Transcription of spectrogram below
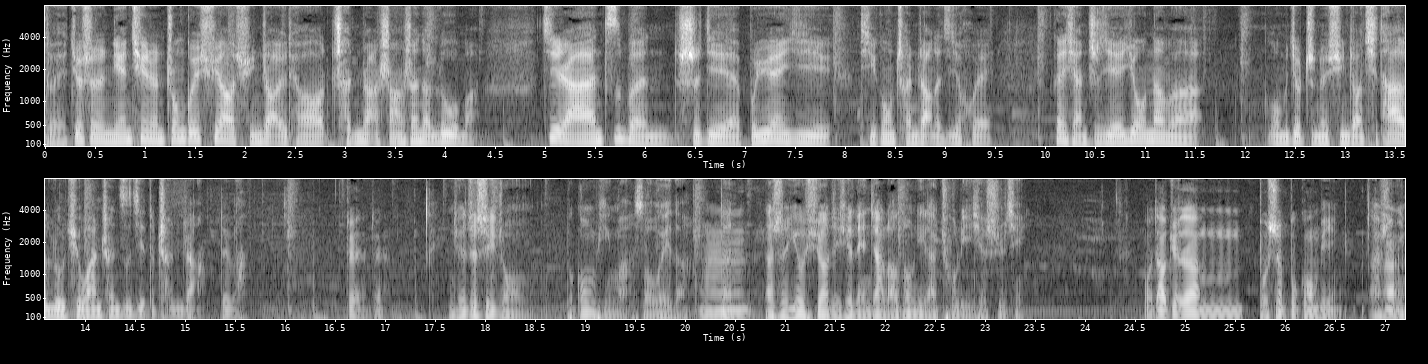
对，就是年轻人终归需要寻找一条成长上升的路嘛。既然资本世界不愿意提供成长的机会，更想直接用，那么我们就只能寻找其他的路去完成自己的成长，对吧？对的，对的。你觉得这是一种不公平吗？所谓的，嗯但但是又需要这些廉价劳动力来处理一些事情，我倒觉得，嗯，不是不公平，而是你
